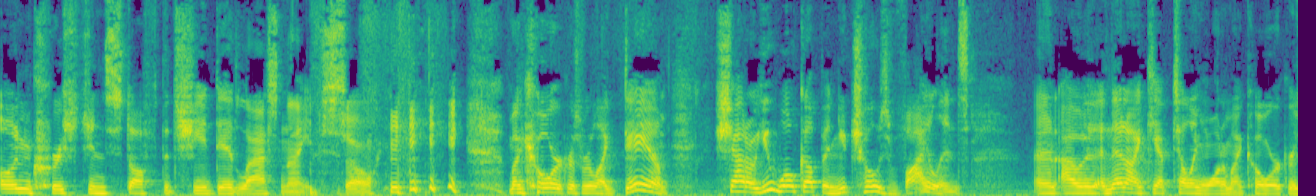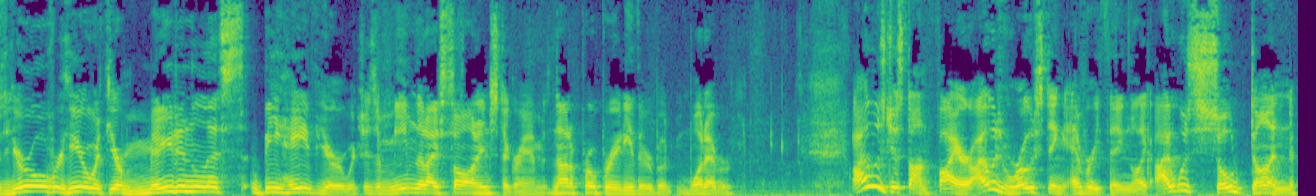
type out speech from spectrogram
unchristian stuff that she did last night. So my coworkers were like, "Damn, Shadow, you woke up and you chose violence." And I was, and then I kept telling one of my coworkers, "You're over here with your maidenless behavior," which is a meme that I saw on Instagram. It's not appropriate either, but whatever. I was just on fire. I was roasting everything. Like I was so done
